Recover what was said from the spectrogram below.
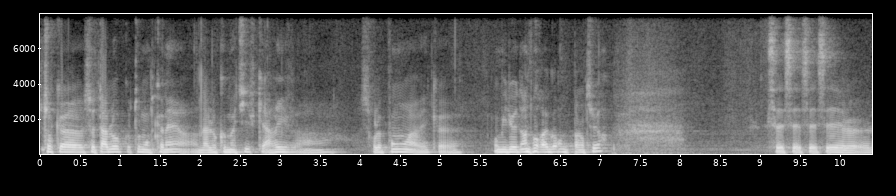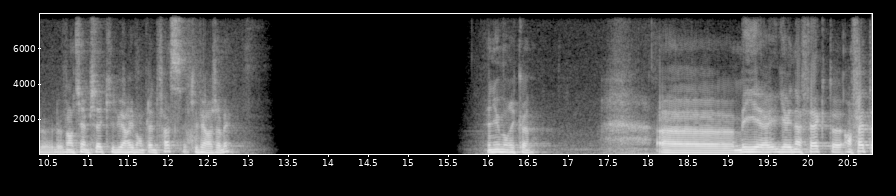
Je trouve que ce tableau que tout le monde connaît, euh, la locomotive qui arrive euh, sur le pont avec, euh, au milieu d'un ouragan de peinture, c'est le XXe siècle qui lui arrive en pleine face et qui verra jamais. Ennio Morricone. mais il y, a une affect. En fait,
